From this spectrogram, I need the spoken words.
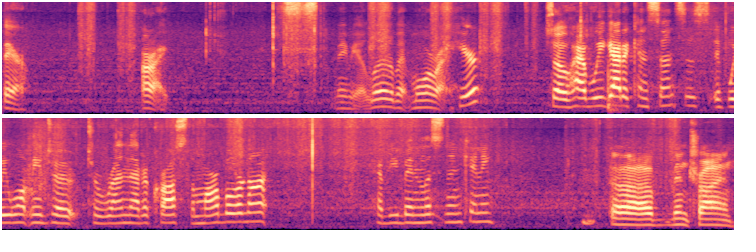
There. All right. Maybe a little bit more right here. So have we got a consensus if we want me to, to run that across the marble or not? Have you been listening, Kenny? Uh, I've been trying.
